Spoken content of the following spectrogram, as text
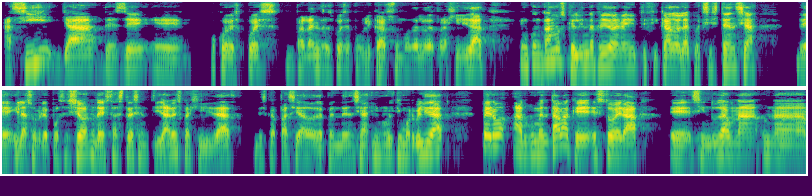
Así, ya desde eh, poco después, un par de años después de publicar su modelo de fragilidad, encontramos que Linda Friedman había identificado la coexistencia y la sobreposición de estas tres entidades, fragilidad, discapacidad o dependencia y multimorbilidad, pero argumentaba que esto era eh, sin duda una,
